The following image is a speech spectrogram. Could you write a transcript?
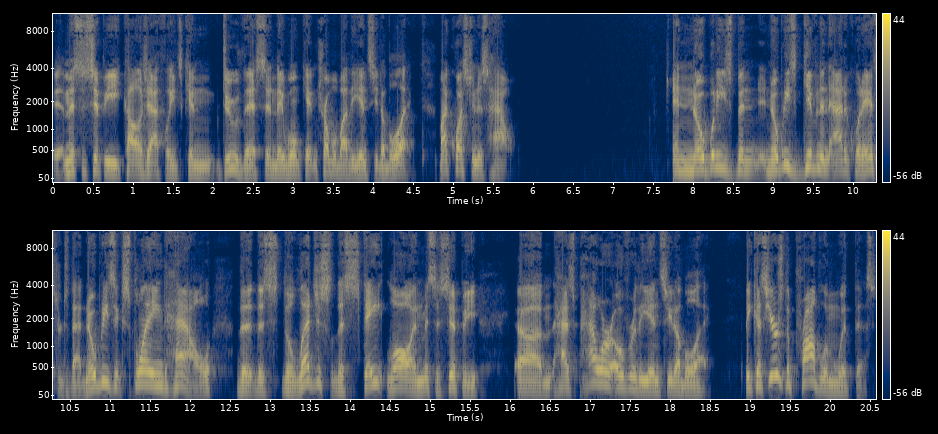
eh, Mississippi college athletes can do this and they won't get in trouble by the NCAA. My question is how? And nobody's been nobody's given an adequate answer to that. Nobody's explained how the the the legis the state law in Mississippi um, has power over the NCAA. Because here's the problem with this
